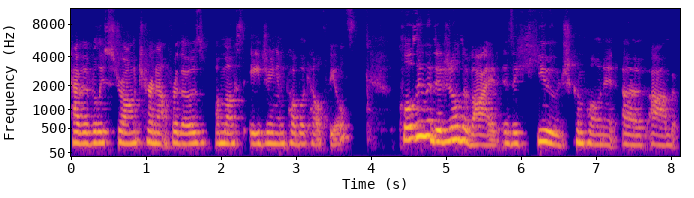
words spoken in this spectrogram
have a really strong turnout for those amongst aging and public health fields. Closing the digital divide is a huge component of um,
